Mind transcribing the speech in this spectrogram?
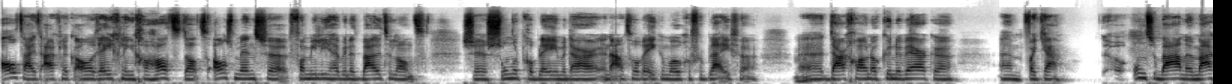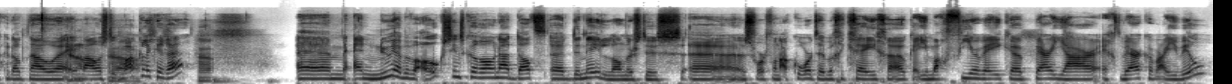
altijd eigenlijk al een regeling gehad dat als mensen familie hebben in het buitenland, ze zonder problemen daar een aantal weken mogen verblijven, uh, daar gewoon ook kunnen werken. Um, want ja, onze banen maken dat nou uh, eenmaal een stuk makkelijker, hè? Ja. Um, en nu hebben we ook sinds corona dat uh, de Nederlanders dus uh, een soort van akkoord hebben gekregen. Oké, je mag vier weken per jaar echt werken waar je wil.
